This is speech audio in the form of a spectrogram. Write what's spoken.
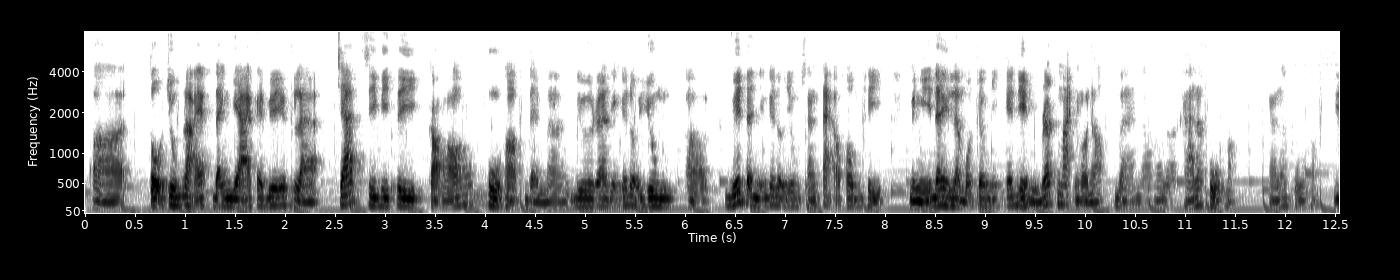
uh, tổ chung lại đánh giá cái việc là chat GPT có phù hợp để mà đưa ra những cái nội dung uh, viết ra những cái nội dung sáng tạo không thì mình nghĩ đây là một trong những cái điểm rất mạnh của nó và nó, nó khá là phù hợp khá là phù hợp ừ.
